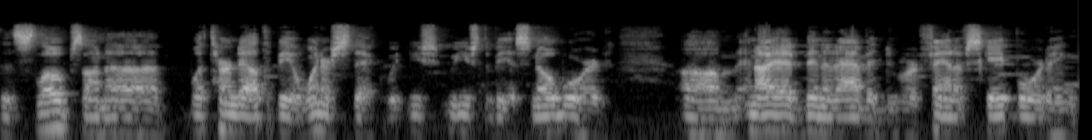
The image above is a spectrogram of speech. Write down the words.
the slopes on a, what turned out to be a Winterstick, which used to be a snowboard. Um, and I had been an avid or a fan of skateboarding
